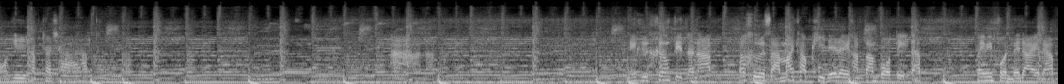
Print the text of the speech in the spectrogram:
2ทีครับช้าๆครับตรงนี้ครับอ่านะครับอันนี้คือเครื่องติดแล้วนะครับ ก็คือสามารถขับขี่ได้เลยครับตามปกตินะครับ ไม่มีฝนใดๆนะครับ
